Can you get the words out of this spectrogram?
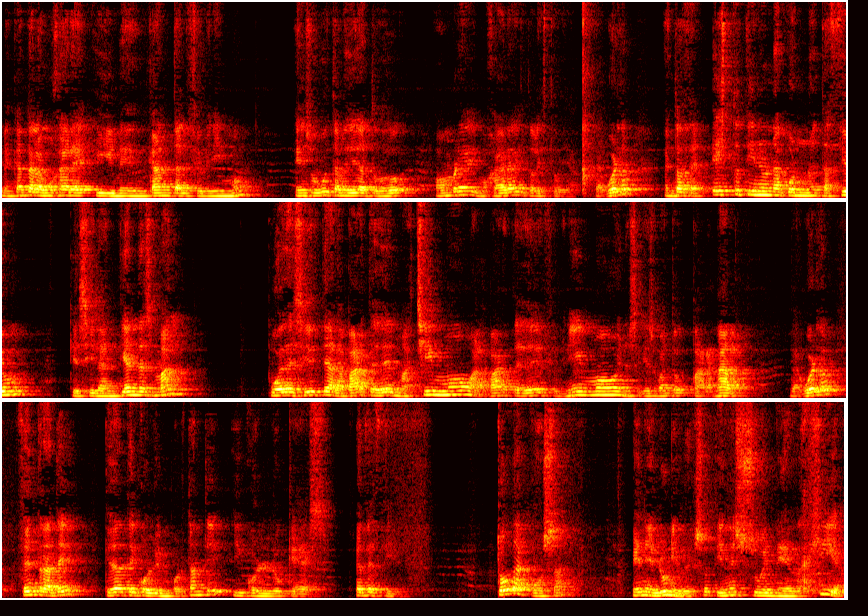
me encantan las mujeres y me encanta el feminismo. En su justa medida todo, hombres y mujeres y toda la historia. ¿De acuerdo? Entonces, esto tiene una connotación que si la entiendes mal, puedes irte a la parte del machismo, a la parte del feminismo y no sé qué, sé cuánto, para nada. ¿De acuerdo? Céntrate, quédate con lo importante y con lo que es. Es decir, toda cosa en el universo tiene su energía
